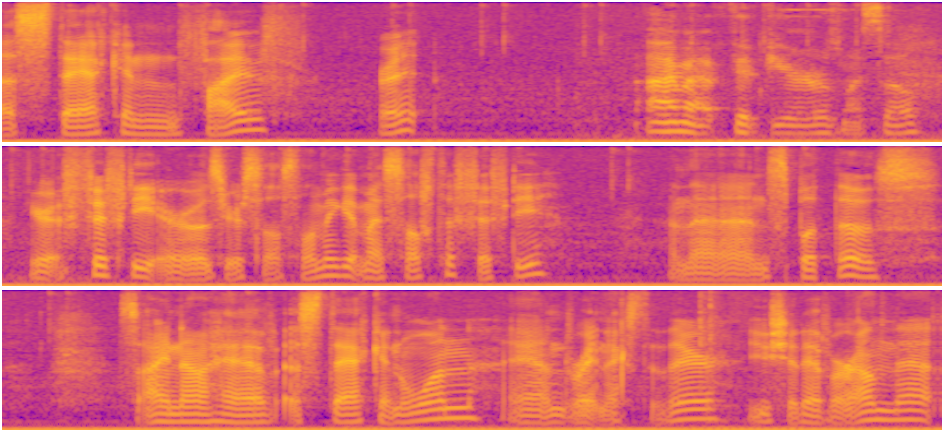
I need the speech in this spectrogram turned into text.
a stack and five, right? I'm at 50 arrows myself. You're at 50 arrows yourself, so let me get myself to 50, and then split those. So I now have a stack and one, and right next to there, you should have around that.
